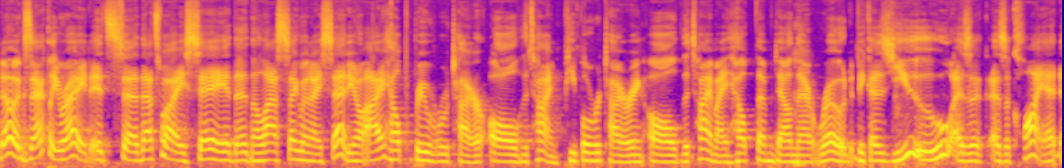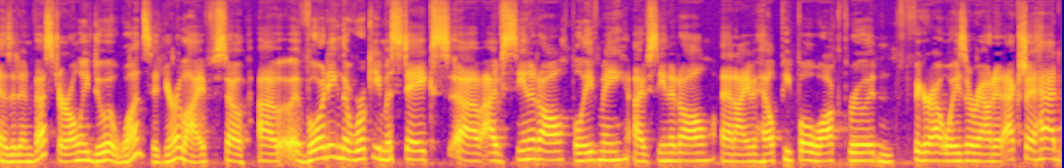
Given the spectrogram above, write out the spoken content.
no, exactly right. It's uh, that's why I say that in the last segment I said, you know, I help people retire all the time. People retiring all the time. I help them down that road because you, as a as a client, as an investor, only do it once in your life. So uh, avoiding the rookie mistakes, uh, I've seen it all. Believe me, I've seen it all, and I help people walk through it and figure out ways around it. Actually, I had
